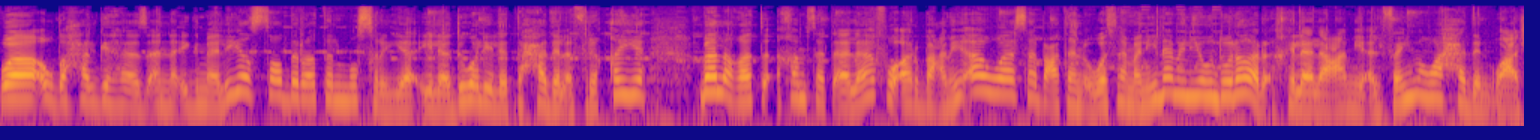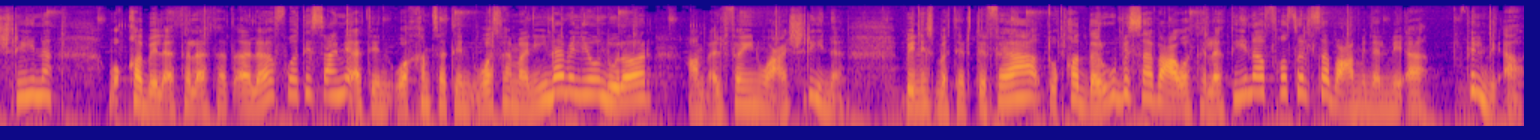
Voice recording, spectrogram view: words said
وأوضح الجهاز أن إجمالي الصادرات المصرية إلى دول الاتحاد الأفريقي بلغت 5487 مليون دولار خلال عام 2021 مقابل 3985 مليون دولار عام 2020 بنسبة ارتفاع تقدر ب 37.7% من المئة في المئة.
